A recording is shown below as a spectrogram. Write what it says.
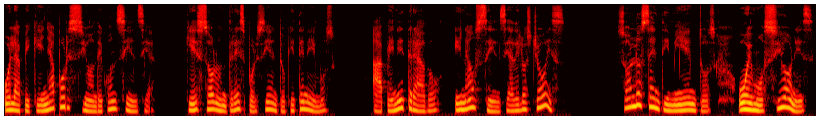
o la pequeña porción de conciencia, que es solo un 3% que tenemos, ha penetrado en ausencia de los yoes son los sentimientos o emociones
